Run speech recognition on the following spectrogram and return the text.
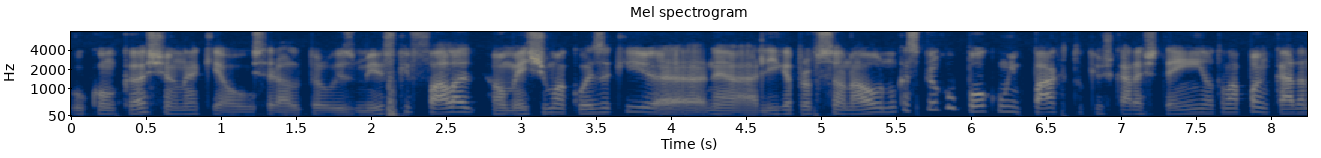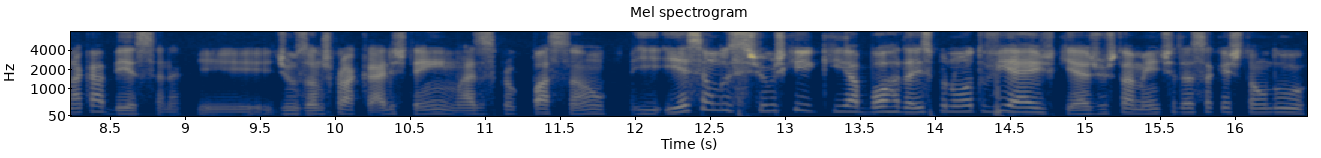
o Concussion, né? Que é o estrelado pelo Will Smith, que fala realmente de uma coisa que eh, né, a liga profissional nunca se preocupou com o impacto que os caras têm ao tomar pancada na cabeça, né? E de uns anos pra cá eles têm mais essa preocupação. E, e esse é um desses filmes que, que aborda isso por um outro viés, que é justamente dessa questão do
